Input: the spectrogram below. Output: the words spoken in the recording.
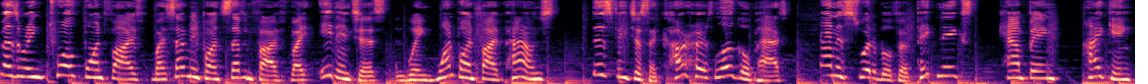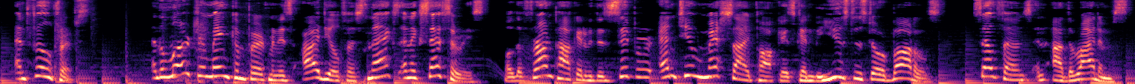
Measuring 12.5 by 17.75 by 8 inches and weighing 1.5 pounds, this features a Carhartt logo patch and is suitable for picnics, camping, hiking, and field trips. And the larger main compartment is ideal for snacks and accessories, while the front pocket with a zipper and two mesh side pockets can be used to store bottles, cell phones, and other items.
